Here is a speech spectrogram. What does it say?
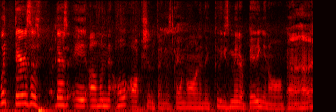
What there's a there's a um when the whole auction thing is going on and the, these men are bidding and all, Uh huh.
